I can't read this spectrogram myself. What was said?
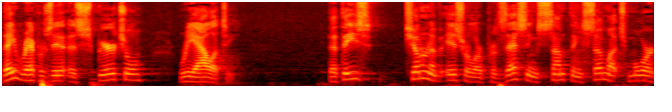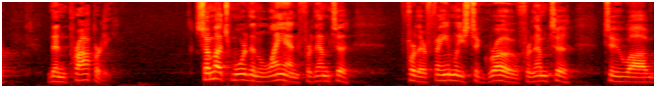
They represent a spiritual reality that these children of Israel are possessing something so much more than property, so much more than land for them to, for their families to grow, for them to, to uh,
